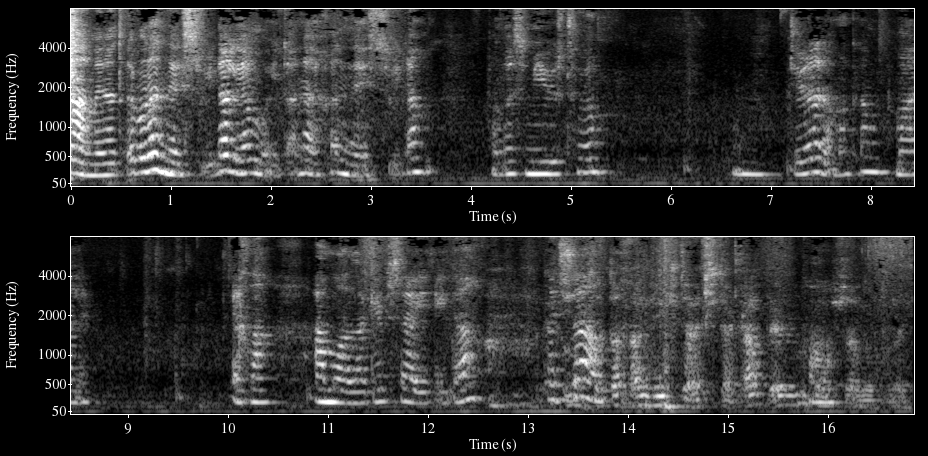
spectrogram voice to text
და მენატრება და ნესვი და ლია მოიტანა ახლა ნესვი და მაგას მივირთმევ ჯერ არა მაგრამ მალე. ახლა ამოალაგებს რა იყიდა გაჩნდა იქდა ეს და კარტები მოსალოდეთ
